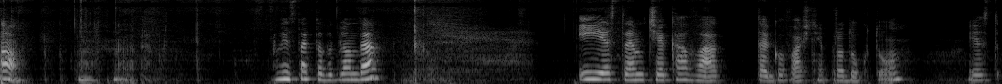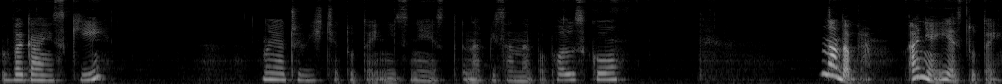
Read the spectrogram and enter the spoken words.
O! No dobra. Więc tak to wygląda. I jestem ciekawa tego właśnie produktu. Jest wegański. No i oczywiście tutaj nic nie jest napisane po polsku. No dobra. A nie, jest tutaj.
